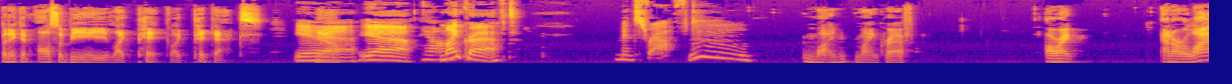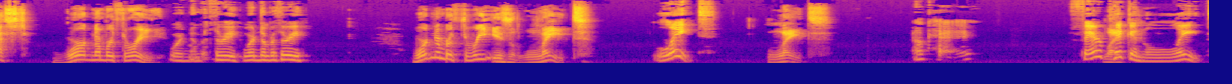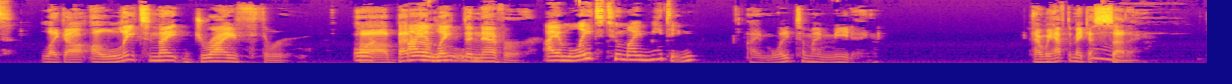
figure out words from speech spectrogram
but it could also be like pick, like pickaxe. yeah, yeah. Yeah. Minecraft. Minstraft. Mm. Mine, Minecraft. All right, and our last word number three. Word number three. Word number three. Word number three is late. Late. Late, Okay. Fair Like- pickin' late. like a, a late night drive through. Or Uh, better I am- late than never. I am late to my meeting. I'm late to my meeting. And we have to make a Hmm. setting.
